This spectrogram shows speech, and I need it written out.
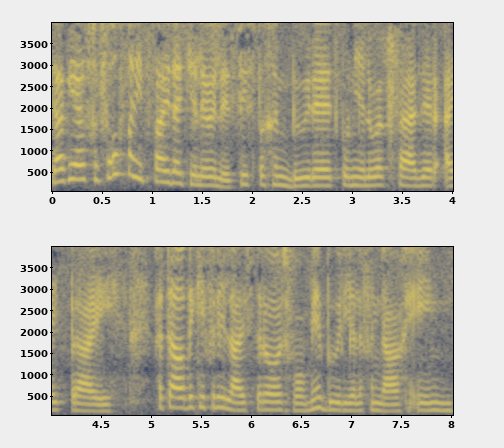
Dankie as gevolg van die feit dat jy holisties begin boer het, kon jy ook verder uitbrei. Vertel 'n bietjie vir die luisteraars waarmee boer jy vandag en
